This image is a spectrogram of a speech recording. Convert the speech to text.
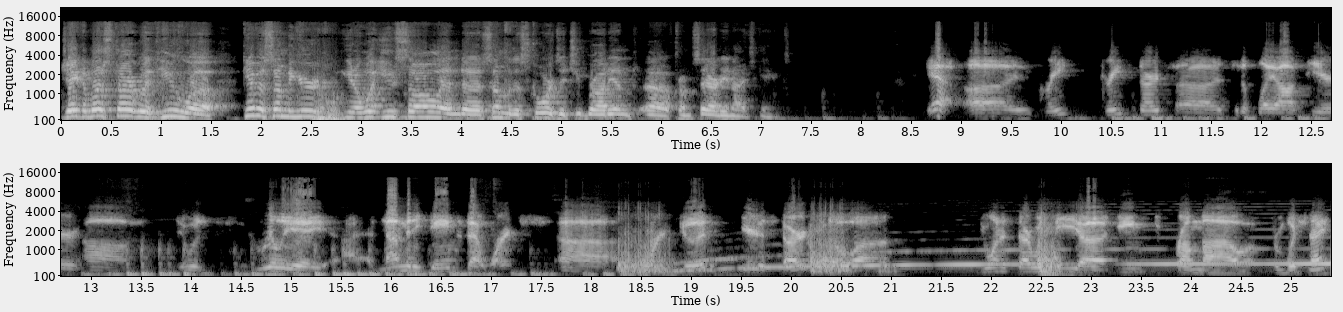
Jacob, let's start with you. Uh, give us some of your, you know, what you saw and uh, some of the scores that you brought in uh, from Saturday night's games. Yeah, uh, great, great start uh, to the playoffs here. Um, it was really a not many games that weren't uh, weren't good here to start. So, uh, you want to start with the uh, games from uh, from which night?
